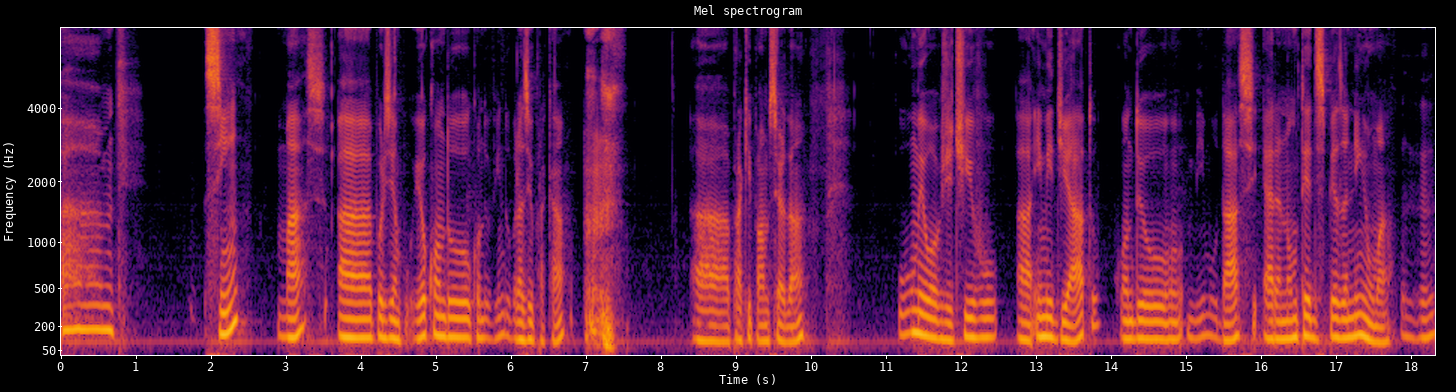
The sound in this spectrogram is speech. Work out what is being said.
Um, sim, mas, uh, por exemplo, eu quando, quando vim do Brasil para cá, uh, para aqui para Amsterdã, o meu objetivo uh, imediato quando eu me mudasse era não ter despesa nenhuma. Uhum.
